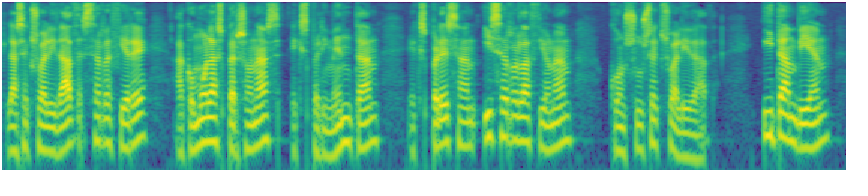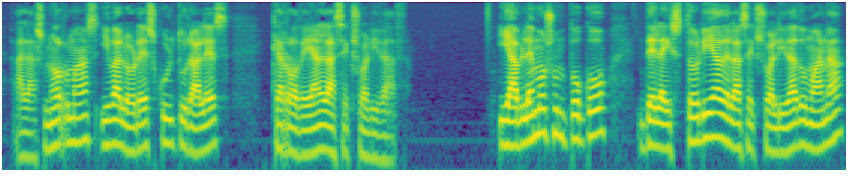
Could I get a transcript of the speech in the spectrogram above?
La sexualidad se refiere a cómo las personas experimentan, expresan y se relacionan con su sexualidad, y también a las normas y valores culturales que rodean la sexualidad. Y hablemos un poco de la historia de la sexualidad humana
